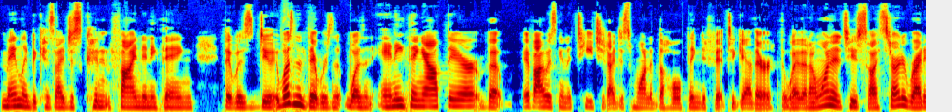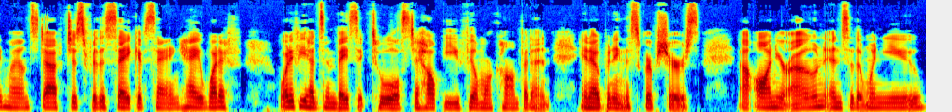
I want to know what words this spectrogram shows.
mainly because I just couldn't find anything that was do. It wasn't that there was wasn't anything out there, but if I was going to teach it, I just wanted the whole thing to fit together the way that I wanted it to. So I started writing my own stuff just for the sake of saying, "Hey, what if what if you had some basic tools to help you feel more confident in opening the scriptures uh, on your own, and so that when you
